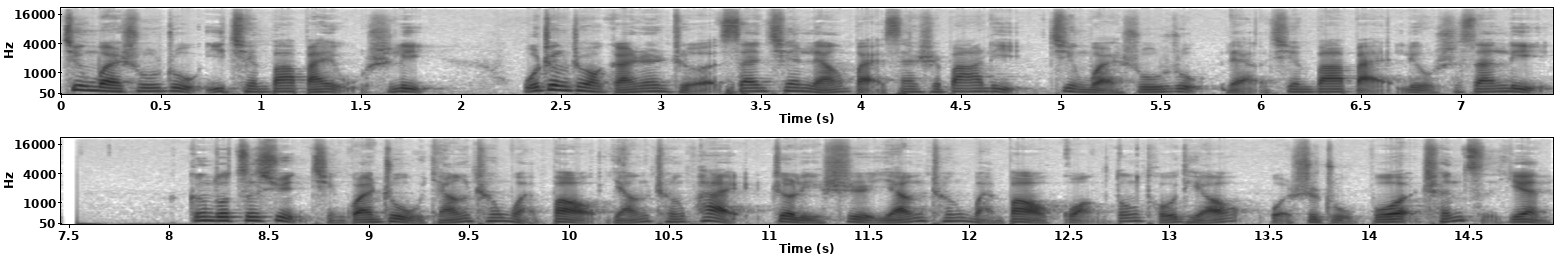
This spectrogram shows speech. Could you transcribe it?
境外输入一千八百五十例。无症状感染者三千两百三十八例，境外输入两千八百六十三例。更多资讯，请关注羊城晚报羊城派。这里是羊城晚报广东头条，我是主播陈子燕。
